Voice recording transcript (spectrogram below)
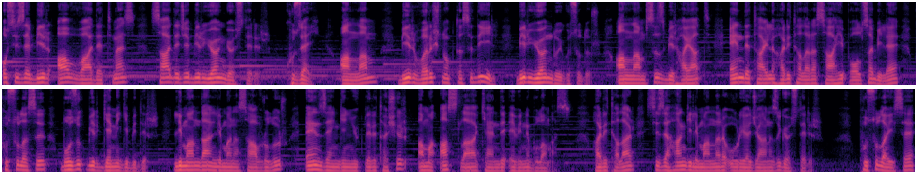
O size bir av vaat etmez, sadece bir yön gösterir. Kuzey, anlam bir varış noktası değil, bir yön duygusudur. Anlamsız bir hayat en detaylı haritalara sahip olsa bile pusulası bozuk bir gemi gibidir. Limandan limana savrulur, en zengin yükleri taşır ama asla kendi evini bulamaz. Haritalar size hangi limanlara uğrayacağınızı gösterir. Pusula ise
